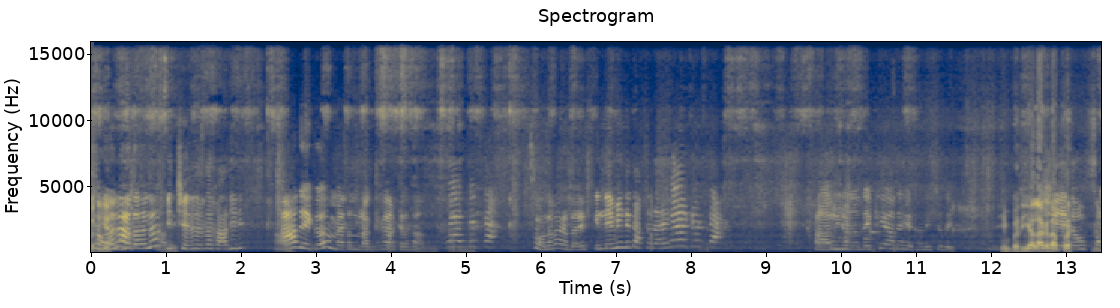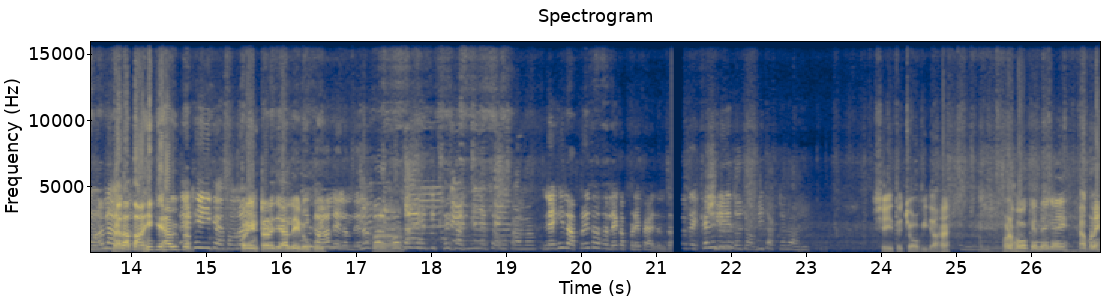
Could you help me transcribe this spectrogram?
ਵਧੀਆ। ਲੱਗਦਾ ਹੈ ਨਾ, ਪਿੱਛੇ ਦੇ ਦਿਖਾ ਦੀਦੀ। ਆ ਦੇਖ, ਮੈਂ ਤੈਨੂੰ ਲੱਗ ਕਰਕੇ ਦਿਖਾਉਂਦੀ ਸੋਹਣਾ ਲੱਗਦਾ ਏ ਕਿੰਨੇ ਮਹੀਨੇ ਤੱਕ ਦਾ ਹੈ ਆ ਵੀ ਜਾਣਾ ਦੇਖੀ ਆ ਦੇ ਹੇਠਾਂ ਨੀਚੇ ਦੇਖ। ਨਹੀਂ ਵਧੀਆ ਲੱਗਦਾ ਸੋਹਣਾ ਮੈਂ ਤਾਂ ਤਾਂ ਹੀ ਕਿਹਾ ਵੀ ਇਹ ਠੀਕ ਹੈ ਸੋਹਣਾ ਪ੍ਰਿੰਟਡ ਜਿਹਾ ਲੈ ਲੂ ਕੋਈ ਆ ਲੈ ਲੈਂਦੇ ਨਾ। ਤੁਹਾਡਾ ਇਹ ਕਿੱਥੇ ਗਰਮੀ ਹੈ ਤਾਂ ਉਹ ਕਰਨਾ। ਨਹੀਂ ਲਾਪਰੇ ਤਾਂ ਥੱਲੇ ਕੱਪੜੇ ਪੈ ਜਾਂਦਾ। ਦੇਖਿਆ ਨੀ 6 ਤੋਂ 24 ਤੱਕ ਦਾ ਹੈ 6 ਤੋਂ 24 ਦਾ ਹੈ? ਹੁਣ ਹੋ ਕਿੰਨੇ ਗਏ ਆਪਣੇ?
